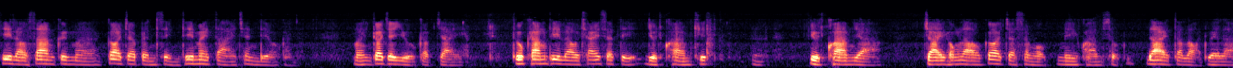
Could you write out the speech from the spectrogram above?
ที่เราสร้างขึ้นมา ก็จะเป็นสิ่งที่ไม่ตายเช่นเดียวกัน มันก็จะอยู่กับใจ ทุกครั้งที่เราใช้สติหยุดความคิด หยุดความอยาก ใจของเราก็จะสงบมีความสุขได้ตลอดเวลา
